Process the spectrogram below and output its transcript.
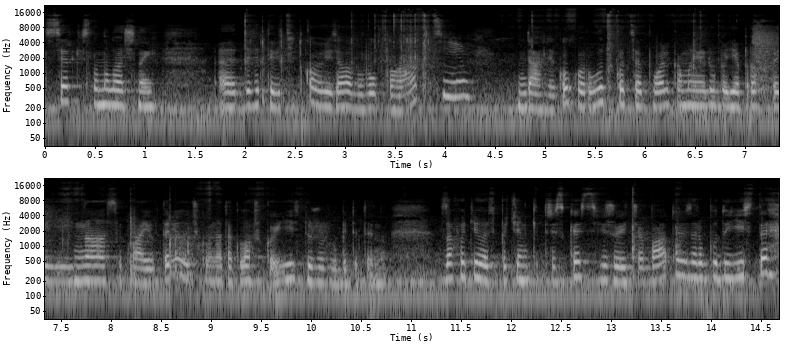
сир кисломолочний. 9% взяла бабу по акції. Далі кукурудзку, це полька моя любить. Я просто її насипаю в тарілочку, вона так ложкою їсть, дуже любить дитину. Захотілося печінки тріски з свіжою чабатою, зараз буду їсти.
